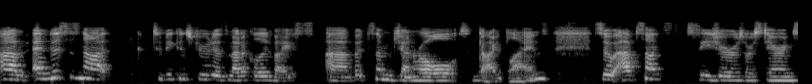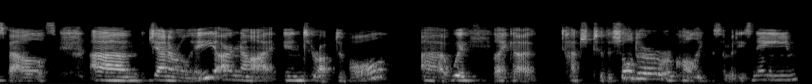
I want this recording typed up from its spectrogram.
Um, and this is not to be construed as medical advice, uh, but some general guidelines. So absence seizures or staring spells um, generally are not interruptible uh, with like a touch to the shoulder or calling somebody's name.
